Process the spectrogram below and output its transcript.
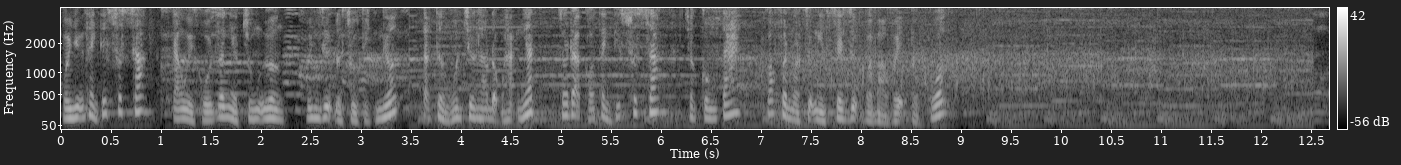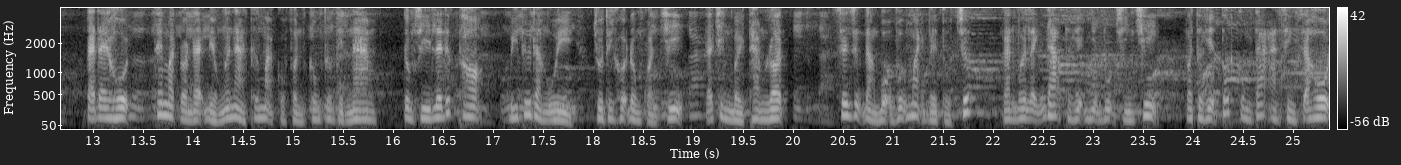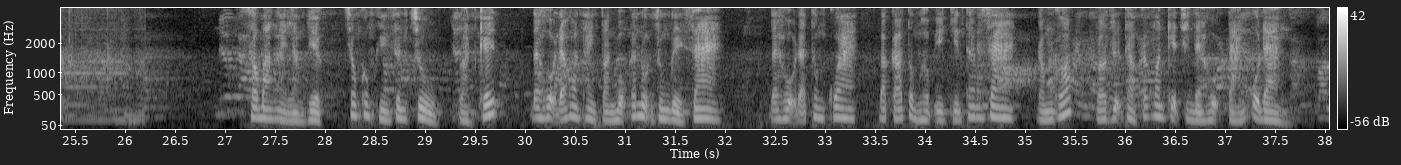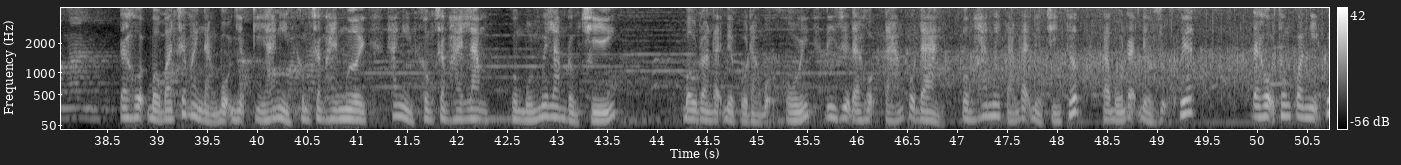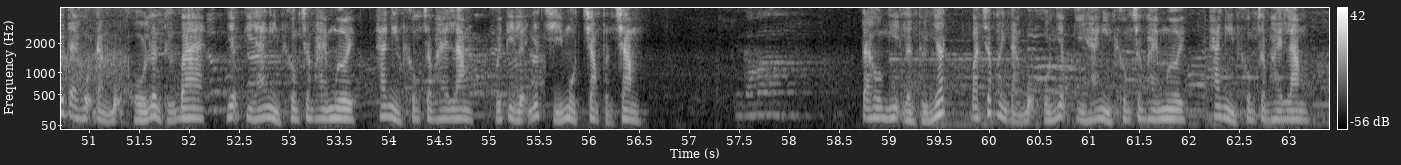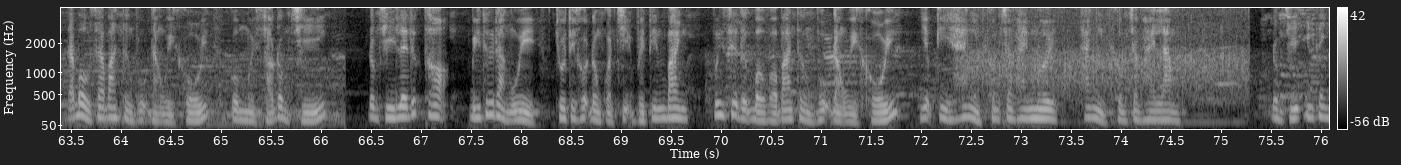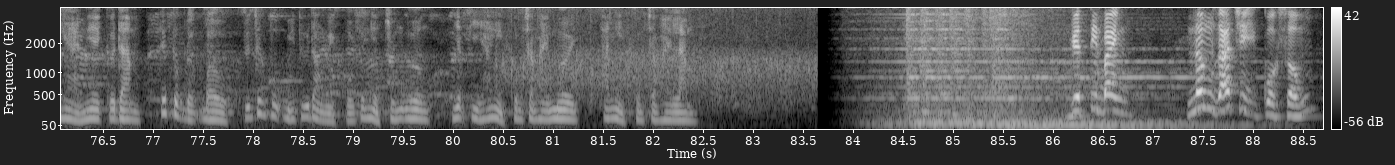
với những thành tích xuất sắc, Đảng ủy khối doanh nghiệp Trung ương vinh dự được Chủ tịch nước tặng thưởng huân chương lao động hạng nhất do đã có thành tích xuất sắc trong công tác, góp phần vào sự nghiệp xây dựng và bảo vệ Tổ quốc. Tại đại hội, thay mặt đoàn đại biểu Ngân hàng Thương mại Cổ phần Công thương Việt Nam, đồng chí Lê Đức Thọ, Bí thư Đảng ủy, Chủ tịch Hội đồng Quản trị đã trình bày tham luận xây dựng Đảng bộ vững mạnh về tổ chức gắn với lãnh đạo thực hiện nhiệm vụ chính trị và thực hiện tốt công tác an sinh xã hội. Sau 3 ngày làm việc trong không khí dân chủ, đoàn kết, đại hội đã hoàn thành toàn bộ các nội dung đề ra. Đại hội đã thông qua báo cáo tổng hợp ý kiến tham gia, đóng góp vào dự thảo các văn kiện trình đại hội 8 của Đảng. Đại hội bầu ban chấp hành Đảng bộ nhiệm kỳ 2020-2025 gồm 45 đồng chí. Bầu đoàn đại biểu của Đảng bộ khối đi dự đại hội 8 của Đảng gồm 28 đại biểu chính thức và 4 đại biểu dự khuyết. Đại hội thông qua nghị quyết đại hội Đảng bộ khối lần thứ 3, nhiệm kỳ 2020-2025 với tỷ lệ nhất trí 100%. Tại hội nghị lần thứ nhất, Ban chấp hành Đảng bộ khối nhiệm kỳ 2020-2025 đã bầu ra Ban thường vụ Đảng ủy khối gồm 16 đồng chí. Đồng chí Lê Đức Thọ, Bí thư Đảng ủy, Chủ tịch Hội đồng quản trị Vietinbank vinh dự được bầu vào Ban thường vụ Đảng ủy khối nhiệm kỳ 2020-2025. Đồng chí Y Thanh Hà Niê Cơ Đam tiếp tục được bầu giữ chức vụ Bí thư Đảng ủy khối doanh nghiệp Trung ương nhiệm kỳ 2020-2025. Việt Tin Banh nâng giá trị cuộc sống.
